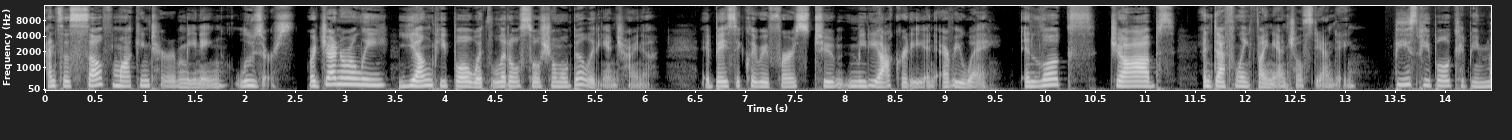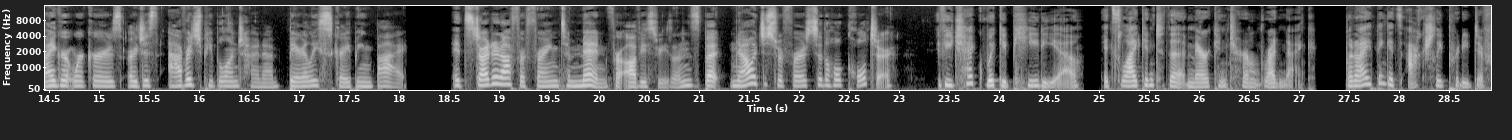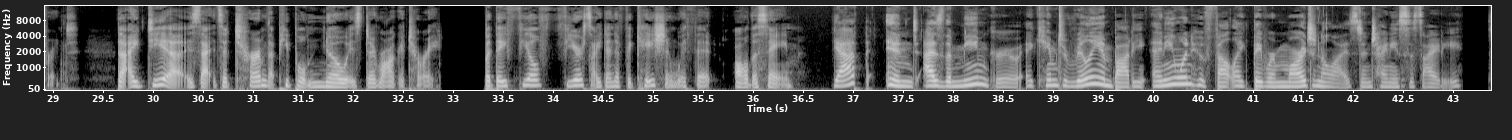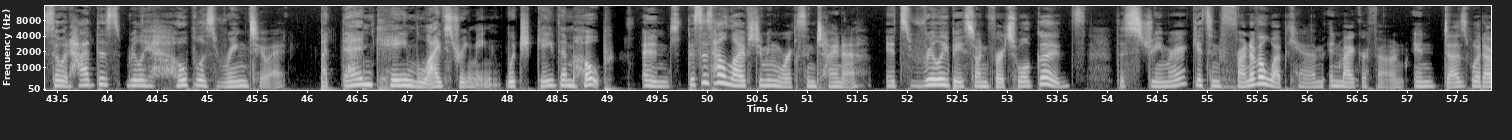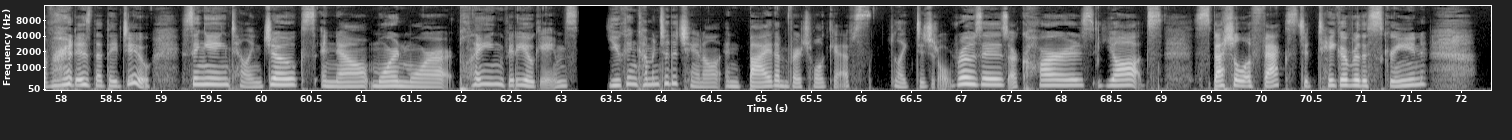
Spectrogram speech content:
And it's a self mocking term meaning losers, or generally young people with little social mobility in China. It basically refers to mediocrity in every way in looks, jobs, and definitely financial standing. These people could be migrant workers or just average people in China barely scraping by. It started off referring to men for obvious reasons, but now it just refers to the whole culture. If you check Wikipedia, it's likened to the American term redneck, but I think it's actually pretty different. The idea is that it's a term that people know is derogatory, but they feel fierce identification with it all the same. Yep, and as the meme grew, it came to really embody anyone who felt like they were marginalized in Chinese society. So it had this really hopeless ring to it. But then came live streaming, which gave them hope. And this is how live streaming works in China. It's really based on virtual goods. The streamer gets in front of a webcam and microphone and does whatever it is that they do singing, telling jokes, and now more and more playing video games. You can come into the channel and buy them virtual gifts like digital roses or cars, yachts, special effects to take over the screen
